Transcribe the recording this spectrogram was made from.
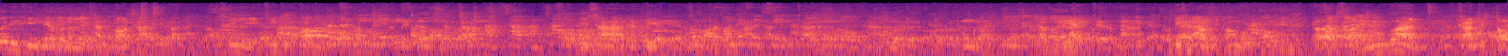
็จริงๆเนี่ยมันมีขั้นตอนการปฏิบัติที่ที่ถูกต้องนะครับในเรื่องของการขอวีซ่านักเรียนเนี่ยซึ่งก็ต้องผ่านทางทางตำรวจตรวจคนเข้าเมืองนะครับที่เจอมาก็มีขั้นตอนถูกต้องอยู่เอ่อผมว่าการติดต่อ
